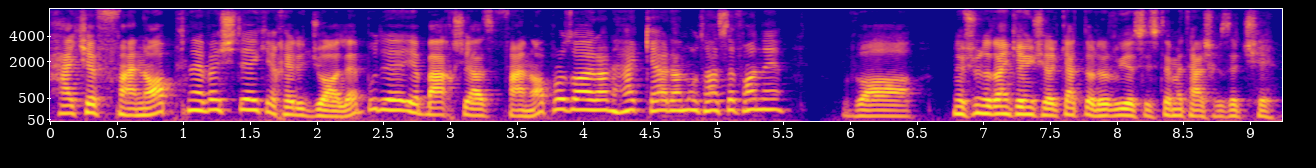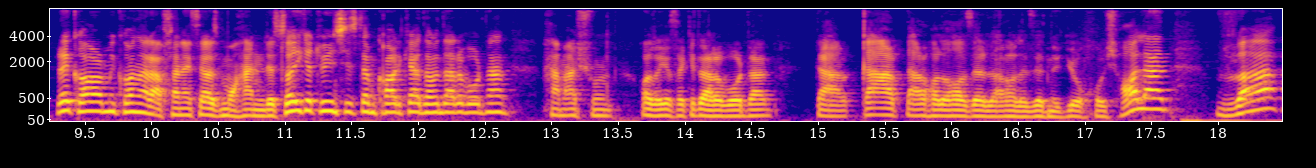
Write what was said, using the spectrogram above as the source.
هک فناپ نوشته که خیلی جالب بوده. یه بخشی از فناپ رو ظاهرا هک کردن متاسفانه و نشون دادن که این شرکت داره روی سیستم تشخیص چهره کار می‌کنه. رفتن یکی از مهندسایی که تو این سیستم کار کردن در آوردن همشون حالا کسایی که در آوردن در غرب در حال حاضر در حال زندگی و خوشحالند و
